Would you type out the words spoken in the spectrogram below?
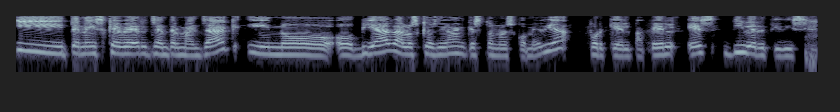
Y tenéis que ver Gentleman Jack y no obviad a los que os digan que esto no es comedia, porque el papel es divertidísimo.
